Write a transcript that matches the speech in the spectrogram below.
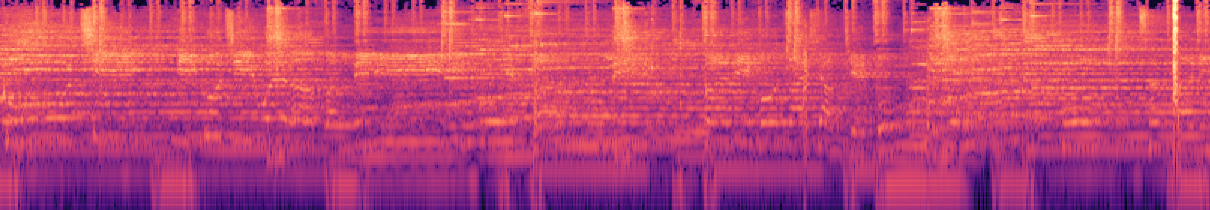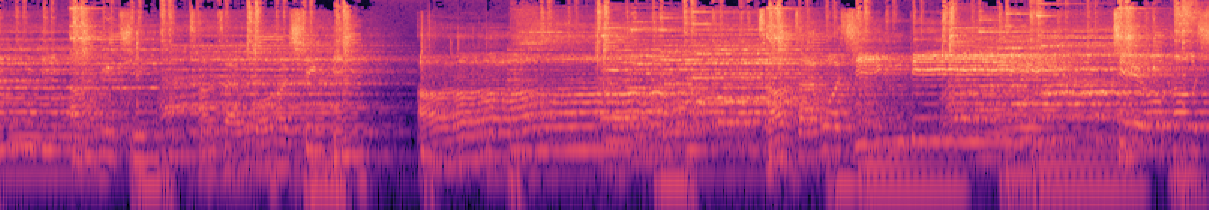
哭泣，你哭泣为了分离，分离，分离后再相见不易。我曾把你的爱情藏在我心底，啊，藏在我心底，就好像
